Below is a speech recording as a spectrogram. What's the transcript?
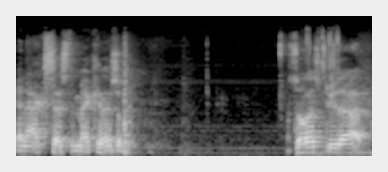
and access the mechanism. So let's do that.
